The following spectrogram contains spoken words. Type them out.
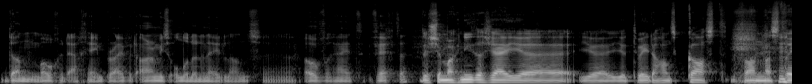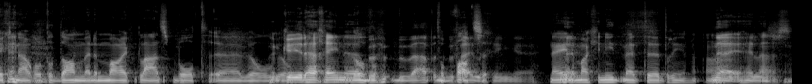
Dan mogen daar geen private armies onder de Nederlandse eh, overheid vechten. Dus je mag niet als jij eh, je, je tweedehands kast van Maastricht naar Rotterdam met een marktplaatsbod eh wil, Dan kun je daar geen eh, wil be- bewapende beveiliging... eh, Nee, dan mag je niet met drie... ah. Nee, helaas.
